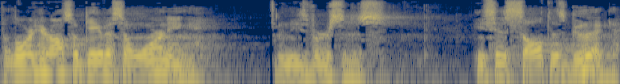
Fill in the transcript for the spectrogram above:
The Lord here also gave us a warning in these verses. He says, Salt is good.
